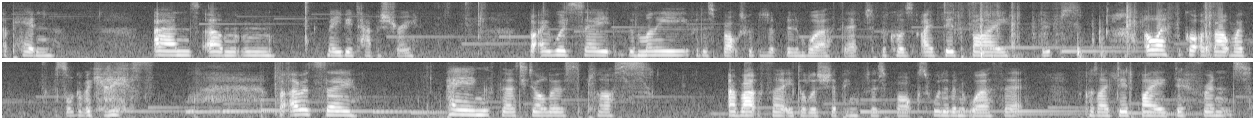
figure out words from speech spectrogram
a pin, and um, maybe a tapestry. But I would say the money for this box would have been worth it because I did buy, oops, oh I forgot about my Song of Achilles. But I would say paying $30 plus about $30 shipping for this box would have been worth it because I did buy a different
